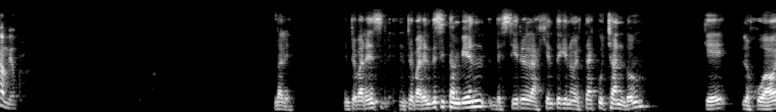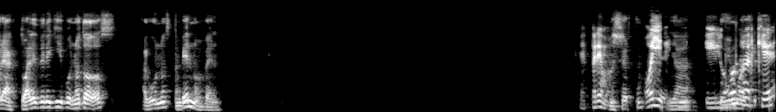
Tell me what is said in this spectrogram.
cambios. Dale. Entre paréntesis, también decirle a la gente que nos está escuchando que los jugadores actuales del equipo, no todos, algunos también nos ven. Esperemos. Oye, y lo bueno es que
